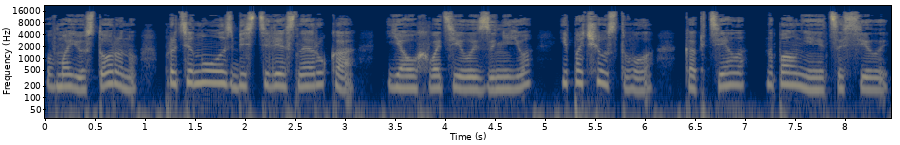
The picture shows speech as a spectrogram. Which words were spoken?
В мою сторону протянулась бестелесная рука, я ухватилась за нее и почувствовала, как тело наполняется силой,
